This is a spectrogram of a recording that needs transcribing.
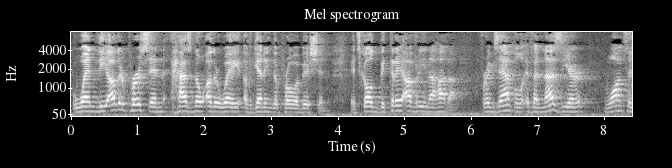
when the other person has no other way of getting the prohibition. It's called bitre avri nahara. For example, if a nazir wants a,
